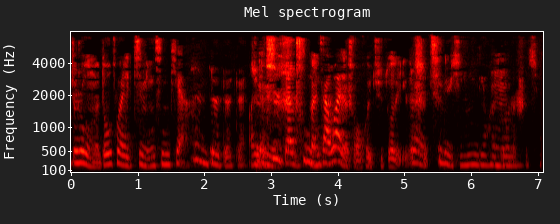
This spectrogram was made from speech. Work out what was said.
就是我们都会寄明信片，嗯，对对对，也是在出门在外的时候会去做的一个事情，去旅行一定会做的事情。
